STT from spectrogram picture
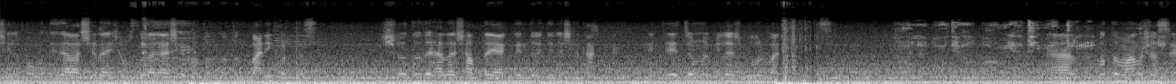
শিল্পপতি যারা সেটা এই সমস্ত জায়গায় এসে নতুন নতুন বাড়ি করতেছে। শুধু দেখা যায় সপ্তাহে একদিন দুই দিন এসে থাকবে এর জন্য বিলাস বহুল বাড়ি করতেছে। আর কত মানুষ আছে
